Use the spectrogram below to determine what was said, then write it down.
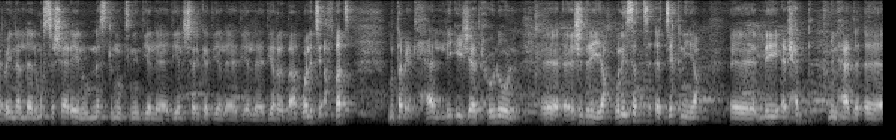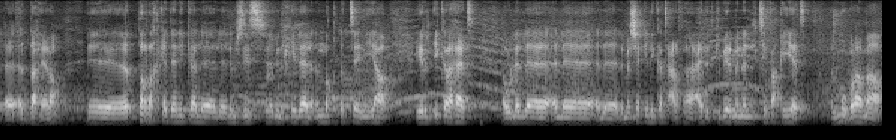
بين المستشارين والناس الممثلين ديال ديال الشركة ديال ديال ديال رضال والتي أفضت من طبيعة الحال لإيجاد حلول جذرية وليست تقنية للحد من هذه الظاهرة. تطرق كذلك المجلس من خلال النقطة الثانية إلى الإكراهات أو المشاكل اللي كتعرفها عدد كبير من الاتفاقيات المبرمة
